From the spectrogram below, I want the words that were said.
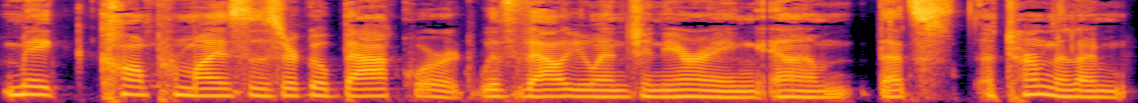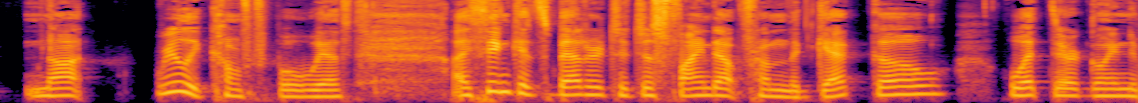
make compromises or go backward with value engineering. Um, that's a term that I'm not really comfortable with. I think it's better to just find out from the get go what they're going to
